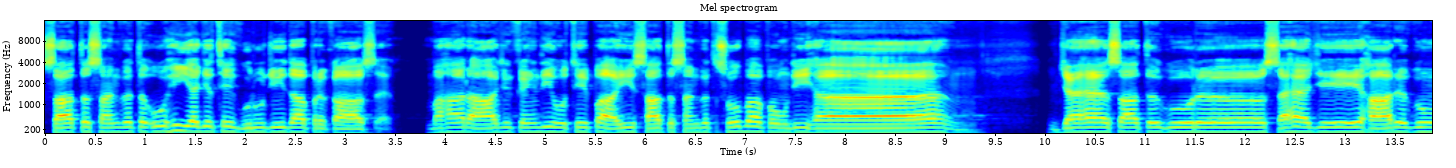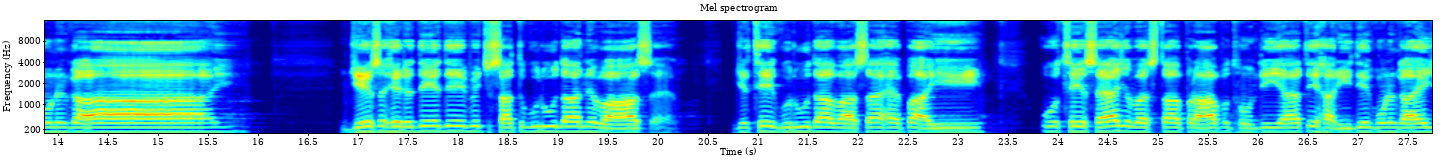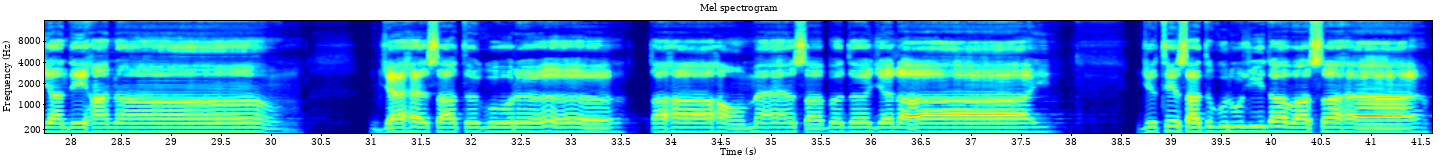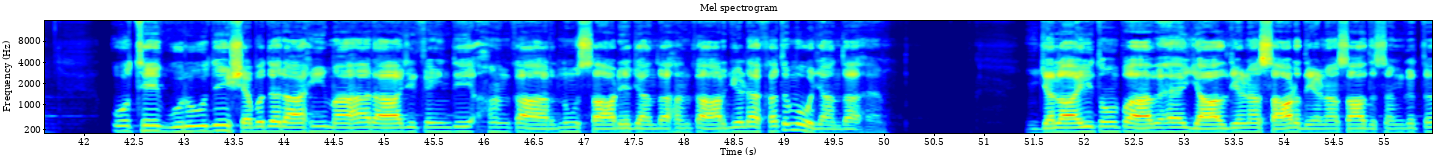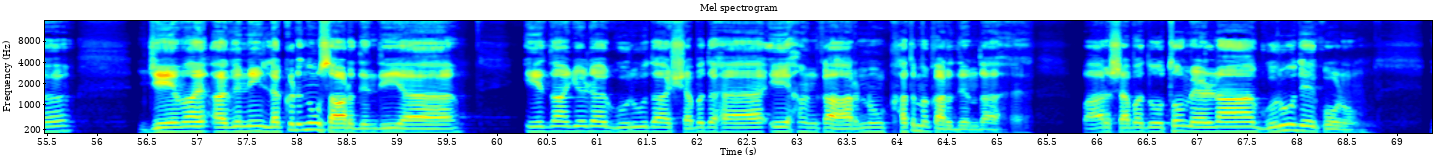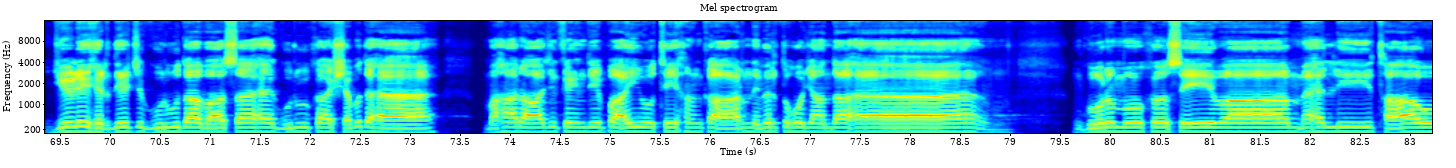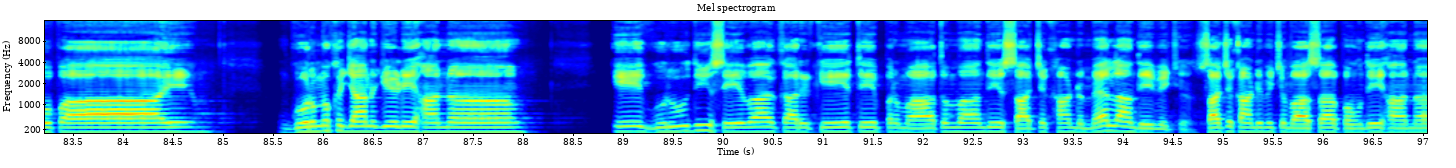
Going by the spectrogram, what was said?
ਸਤ ਸੰਗਤ ਉਹੀ ਹੈ ਜਿੱਥੇ ਗੁਰੂ ਜੀ ਦਾ ਪ੍ਰਕਾਸ਼ ਹੈ। ਮਹਾਰਾਜ ਕਹਿੰਦੀ, ਉਥੇ ਭਾਈ ਸਤ ਸੰਗਤ ਸੋਭਾ ਪਾਉਂਦੀ ਹੈ। ਜਹ ਸਤ ਗੁਰ ਸਹਜੇ ਹਰ ਗੁਣ ਗਾਈ। ਜਿਸ ਹਿਰਦੇ ਦੇ ਵਿੱਚ ਸਤਿਗੁਰੂ ਦਾ ਨਿਵਾਸ ਹੈ, ਜਿੱਥੇ ਗੁਰੂ ਦਾ ਵਾਸਾ ਹੈ ਭਾਈ, ਉਥੇ ਸਹਿਜ ਅਵਸਥਾ ਪ੍ਰਾਪਤ ਹੁੰਦੀ ਹੈ ਤੇ ਹਰੀ ਦੇ ਗੁਣ ਗਾਏ ਜਾਂਦੇ ਹਨ। ਜਹ ਸਤ ਗੁਰ ਤਹਾ ਹਉ ਮੈਂ ਸ਼ਬਦ ਜਲਾਈ। ਜਿੱਥੇ ਸਤਿਗੁਰੂ ਜੀ ਦਾ ਵਾਸਾ ਹੈ, ਉਥੇ ਗੁਰੂ ਦੇ ਸ਼ਬਦ ਰਾਹੀਂ ਮਹਾਰਾਜ ਕਹਿੰਦੇ ਹੰਕਾਰ ਨੂੰ ਸਾੜਿਆ ਜਾਂਦਾ ਹੰਕਾਰ ਜਿਹੜਾ ਖਤਮ ਹੋ ਜਾਂਦਾ ਹੈ। ਜਲਾਈ ਤੋਂ ਭਾਵ ਹੈ, ਯਾਲ ਦੇਣਾ, ਸਾੜ ਦੇਣਾ, ਸਾਧ ਸੰਗਤ। ਜਿਵੇਂ ਅਗਨੀ ਲੱਕੜ ਨੂੰ ਸਾੜ ਦਿੰਦੀ ਆ ਇਦਾਂ ਜਿਹੜਾ ਗੁਰੂ ਦਾ ਸ਼ਬਦ ਹੈ, ਇਹ ਹੰਕਾਰ ਨੂੰ ਖਤਮ ਕਰ ਦਿੰਦਾ ਹੈ। ਪਰ ਸ਼ਬਦ ਉਥੋਂ ਮਿਲਣਾ ਗੁਰੂ ਦੇ ਕੋਲੋਂ। ਜਿਹੜੇ ਹਿਰਦੇ 'ਚ ਗੁਰੂ ਦਾ ਵਾਸਾ ਹੈ, ਗੁਰੂ ਦਾ ਸ਼ਬਦ ਹੈ, ਮਹਾਰਾਜ ਕਹਿੰਦੇ, ਭਾਈ, ਉਥੇ ਹੰਕਾਰ ਨਿਵਰਤ ਹੋ ਜਾਂਦਾ ਹੈ। ਗੁਰਮੁਖ ਸੇਵਾ ਮਹਿਲੀ ਥਾਉ ਪਾਏ। ਗੁਰਮੁਖ ਜਨ ਜਿਹੜੇ ਹਨ ਇਹ ਗੁਰੂ ਦੀ ਸੇਵਾ ਕਰਕੇ ਤੇ ਪ੍ਰਮਾਤਮਾ ਦੇ ਸੱਚਖੰਡ ਮਹਿਲਾਂ ਦੇ ਵਿੱਚ, ਸੱਚਖੰਡ ਵਿੱਚ ਵਾਸਾ ਪਾਉਂਦੇ ਹਨ।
